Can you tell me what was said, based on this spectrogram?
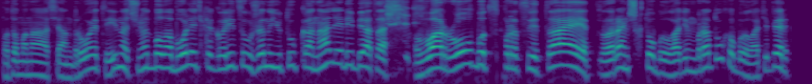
Потом она си андроид и начнет балаболить, как говорится, уже на YouTube канале, ребята. Вароботс процветает. Раньше кто был? Один братуха был, а теперь.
